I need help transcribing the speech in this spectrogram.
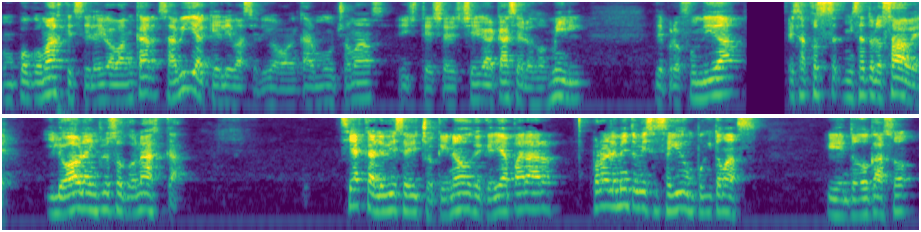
un poco más, que se la iba a bancar. Sabía que el Eva se le iba a bancar mucho más. Y te- lle- llega casi a los 2000 de profundidad. Esas cosas Misato lo sabe. Y lo habla incluso con Asuka. Si Asuka le hubiese dicho que no, que quería parar, probablemente hubiese seguido un poquito más. Y en todo caso,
